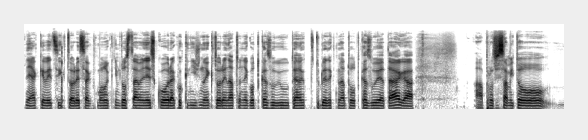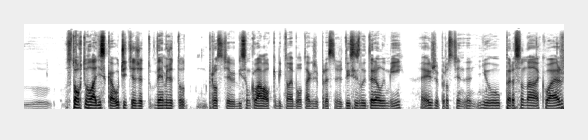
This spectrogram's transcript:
nejaké veci, ktoré sa možno k ním dostávame neskôr, ako knižné, ktoré na to nejak odkazujú, teda, ktoré na to odkazuje a tak a, a proste sa mi to z tohto hľadiska určite, že t- viem, že to proste by som klamal, keby to nebolo tak, že presne, že this is literally me, hej, že proste new persona acquired.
